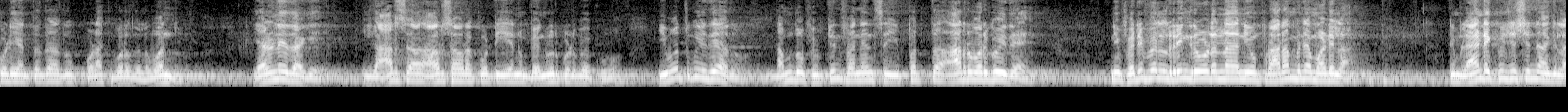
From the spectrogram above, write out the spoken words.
ಕೊಡಿ ಅಂತಂದ್ರೆ ಅದು ಕೊಡಕ್ಕೆ ಬರೋದಿಲ್ಲ. ಒಂದು. ಎರಡನೇದಾಗಿ, ಈಗ ಆರು ಸಾವಿರ ಆರು ಸಾವಿರ ಕೋಟಿ ಏನು ಬೆಂಗಳೂರು ಕೊಡಬೇಕು, ಇವತ್ತಿಗೂ ಇದೆ ಅದು. ನಮ್ಮದು ಫಿಫ್ಟೀನ್ ಫೈನಾನ್ಸ್ ಇಪ್ಪತ್ತ ಆರರವರೆಗೂ ಇದೆ. ನೀವು ಫೆರಿಫೆರಲ್ ರಿಂಗ್ ರೋಡನ್ನು ನೀವು ಪ್ರಾರಂಭನೆ ಮಾಡಿಲ್ಲ. ನಿಮ್ಮ ಲ್ಯಾಂಡ್ ಎಕ್ವಿಸಿಷನ್ ಆಗಿಲ್ಲ.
